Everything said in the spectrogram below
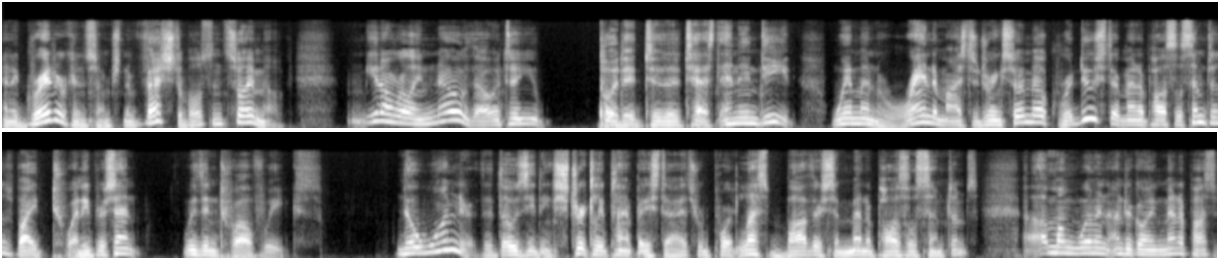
and a greater consumption of vegetables and soy milk. You don't really know, though, until you put it to the test. And indeed, women randomized to drink soy milk reduced their menopausal symptoms by 20% within 12 weeks. No wonder that those eating strictly plant-based diets report less bothersome menopausal symptoms. Among women undergoing menopause,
